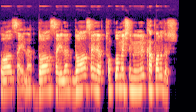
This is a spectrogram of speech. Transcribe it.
Doğal sayılar. Doğal sayılar. Doğal sayılar toplama işlemi göre kapalıdır.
